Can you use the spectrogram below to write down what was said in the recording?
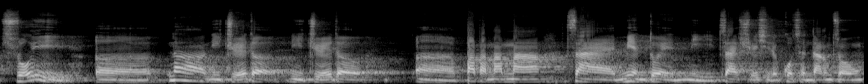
所以呃，那你觉得你觉得呃，爸爸妈妈在面对你在学习的过程当中，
